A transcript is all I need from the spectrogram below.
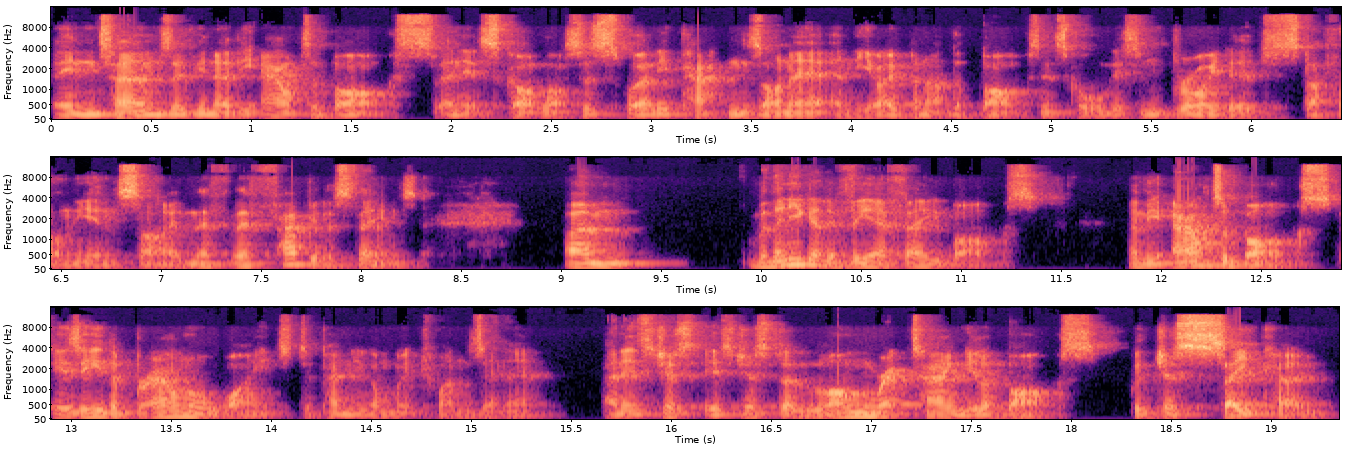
in terms of, you know, the outer box and it's got lots of swirly patterns on it. And you open up the box and it's got all this embroidered stuff on the inside. And they're, they're fabulous things. Um, but then you get a VFA box and the outer box is either brown or white, depending on which one's in it. And it's just, it's just a long rectangular box with just Seiko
